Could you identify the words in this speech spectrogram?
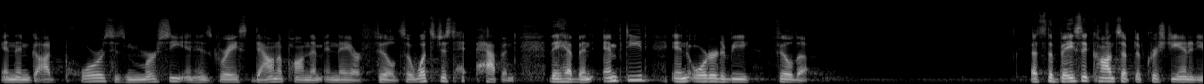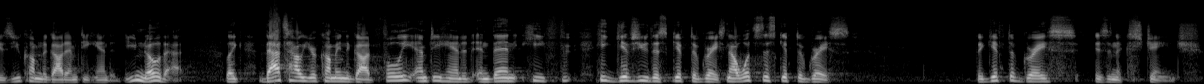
And then God pours his mercy and his grace down upon them, and they are filled. So, what's just happened? They have been emptied in order to be filled up. That's the basic concept of Christianity is you come to God empty-handed. You know that. Like, that's how you're coming to God, fully empty handed, and then he, he gives you this gift of grace. Now, what's this gift of grace? The gift of grace is an exchange.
